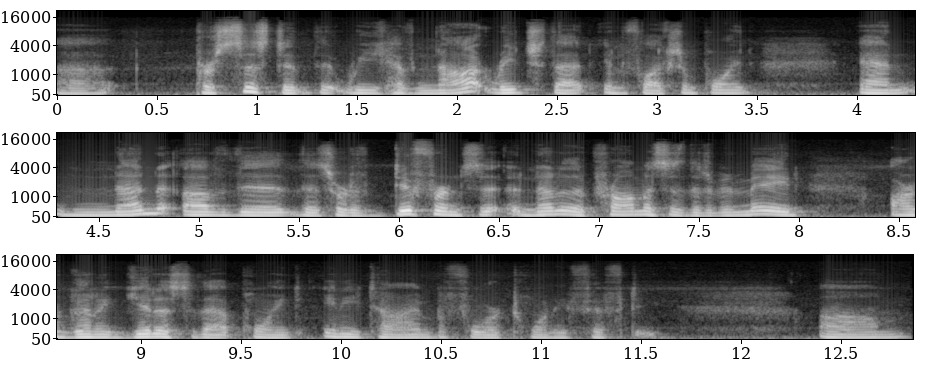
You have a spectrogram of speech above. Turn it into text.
uh persistent that we have not reached that inflection point, and none of the, the sort of difference, none of the promises that have been made are going to get us to that point anytime before 2050. Um,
